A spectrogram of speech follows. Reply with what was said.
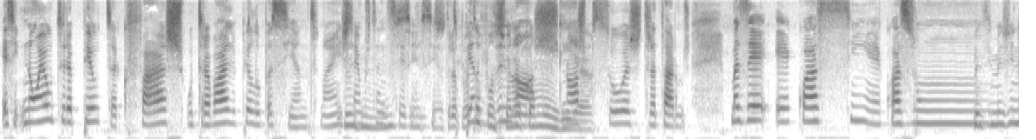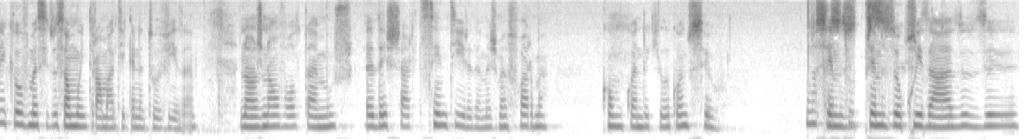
É assim, não é o terapeuta que faz o trabalho pelo paciente, não é? Isto é Uhum, importante ser sim, sim, o terapeuta Depende funciona de nós, como um guia. nós pessoas tratarmos. Mas é, é quase, sim, é quase um. Mas imagina que houve uma situação muito traumática na tua vida. Nós não voltamos a deixar de sentir da mesma forma como quando aquilo aconteceu. não sei se Temos, tu temos o cuidado de,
